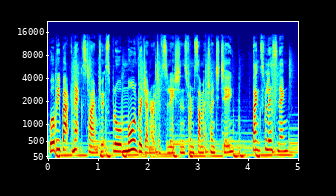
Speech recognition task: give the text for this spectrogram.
We'll be back next time to explore more regenerative solutions from Summit 22. Thanks for listening.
